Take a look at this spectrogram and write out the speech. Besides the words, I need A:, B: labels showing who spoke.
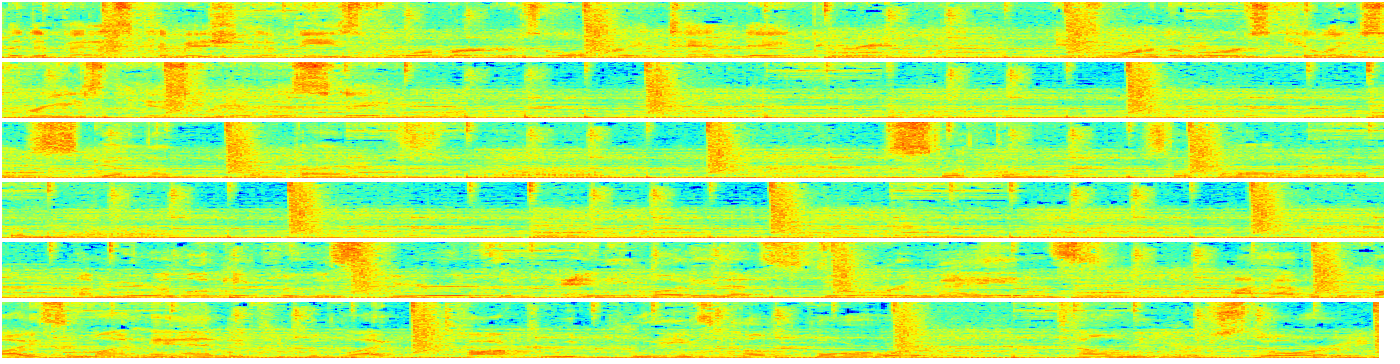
A: The defendant's commission of these four murders over a 10 day period is one of the worst killing sprees in the history of this state.
B: Skin them sometimes, uh, slit them, slit them all the way open. Uh,
C: I'm here looking for the spirits of anybody that still remains. I have a device in my hand. If you would like to talk to it, please come forward. Tell me your story.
